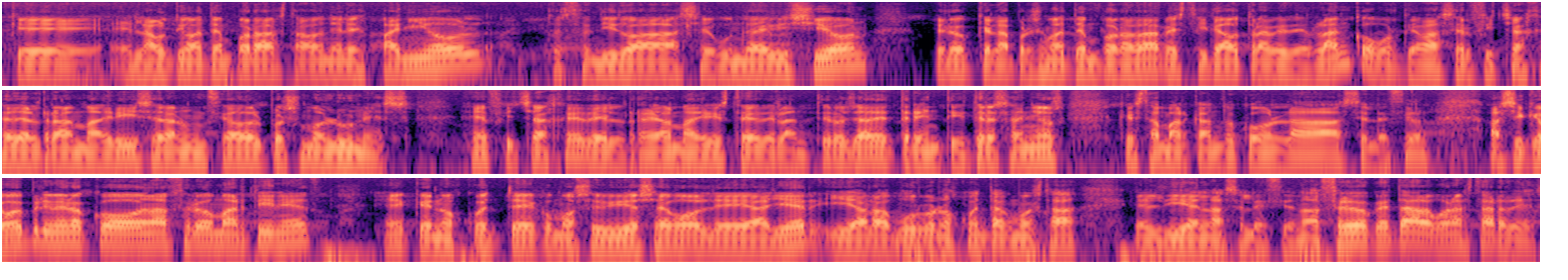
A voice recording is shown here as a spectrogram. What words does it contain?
que en la última temporada estaba en el Español, descendido a Segunda División, pero que la próxima temporada vestirá otra vez de blanco, porque va a ser fichaje del Real Madrid será anunciado el próximo lunes. ¿eh? Fichaje del Real Madrid, este delantero ya de 33 años que está marcando con la selección. Así que voy primero con Alfredo Martínez, ¿eh? que nos cuente cómo se vivió ese gol de ayer y ahora Burgo nos cuenta cómo está el día en la selección. Alfredo, ¿qué tal? Buenas tardes.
